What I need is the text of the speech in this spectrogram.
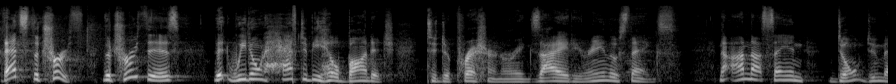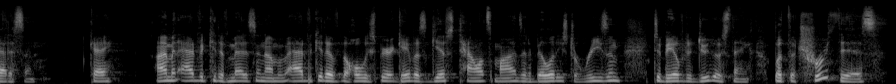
That's the truth. The truth is that we don't have to be held bondage to depression or anxiety or any of those things. Now, I'm not saying don't do medicine, okay? I'm an advocate of medicine. I'm an advocate of the Holy Spirit gave us gifts, talents, minds, and abilities to reason to be able to do those things. But the truth is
